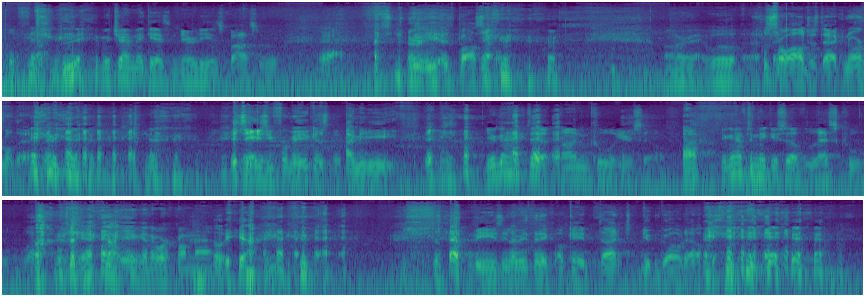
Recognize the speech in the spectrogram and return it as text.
possible. we try and make it as nerdy as possible. Yeah. As nerdy as possible. All right. Well, uh, so I'll just act normal then. it's easy for me because I'm he. you're gonna have to uncool yourself. Huh? You're gonna have to make yourself less cool. yeah, you're gonna work on that. Oh yeah. That'd be easy. Let me think. Okay, time, you can go now.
